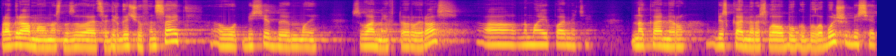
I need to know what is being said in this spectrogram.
Программа у нас называется «Дергачев инсайт». Вот, беседуем мы с вами второй раз а, на моей памяти, на камеру. Без камеры, слава богу, было больше бесед.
